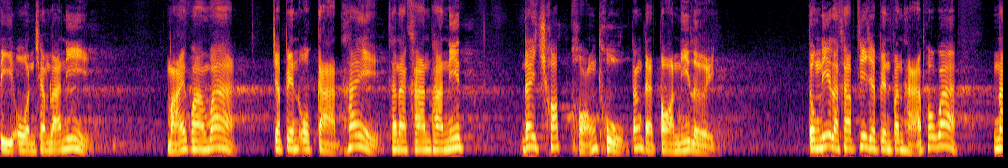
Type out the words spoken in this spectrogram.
ตีโอนชำระหนี้ หมายความว่าจะเป็นโอกาสให้ธนาคารพาณิชย์ ได้ช็อปของถูกตั้งแต่ตอนนี้เลย ตรงนี้แหละครับที่จะเป็นปัญหา เพราะว่าใน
